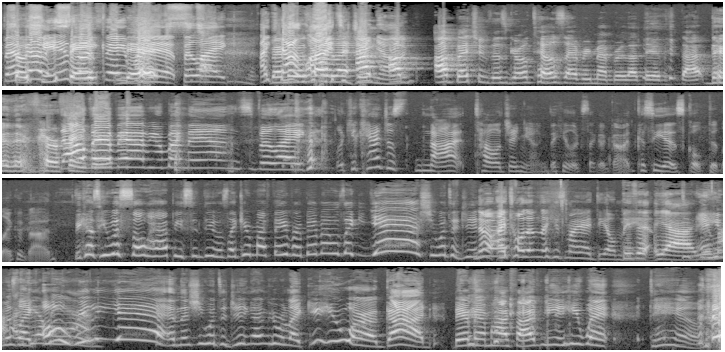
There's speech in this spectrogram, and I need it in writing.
Bam So Bam she's is fake, my favorite, next. but like, I Baby can't lie probably like, to Jin I, Young. I, I bet you this girl tells every member that they're that they're their her No. Bam Bam, you're my man's. But like, like you can't just not tell Jin Young that he looks like a god because he is sculpted like a god. because he was so happy. Cynthia was like, you're my favorite. Bam Bam was like, yeah. She went to Jin Young. No, Young. I told him that he's my ideal man. A, yeah. and he was like, "Oh, man. really? Yeah." And then she went to Jin Young. You were like, "You, you are a god." Bam Bam high fived me, and he went, "Damn."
